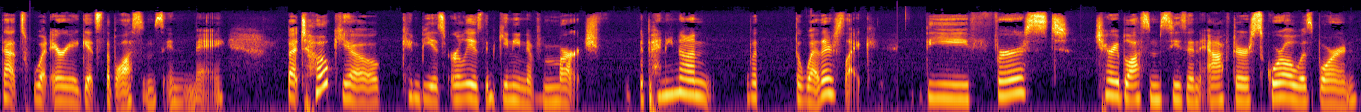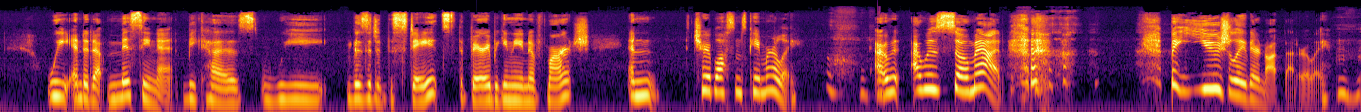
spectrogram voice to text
That's what area gets the blossoms in May. But Tokyo can be as early as the beginning of March, depending on what the weather's like the first cherry blossom season after Squirrel was born, we ended up missing it because we visited the States the very beginning of March and cherry blossoms came early. Oh. I, w- I was so mad. but usually they're not that early. Mm-hmm.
